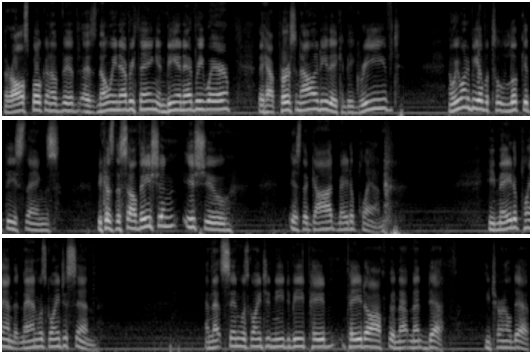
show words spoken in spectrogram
They're all spoken of as knowing everything and being everywhere. They have personality. They can be grieved. And we want to be able to look at these things because the salvation issue is that God made a plan. he made a plan that man was going to sin. And that sin was going to need to be paid, paid off, and that meant death, eternal death.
